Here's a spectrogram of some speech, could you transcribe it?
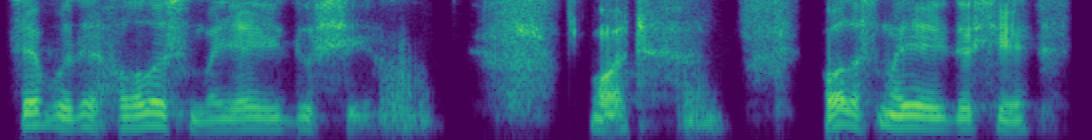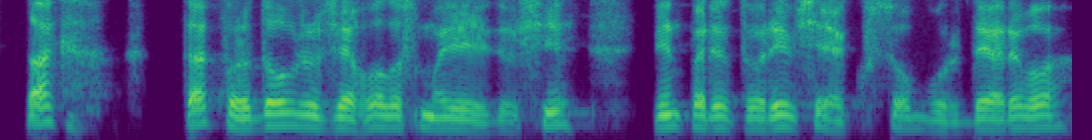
це буде голос моєї душі. От, голос моєї душі. Так, так продовжується голос моєї душі. Він перетворився як в собор дерева.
